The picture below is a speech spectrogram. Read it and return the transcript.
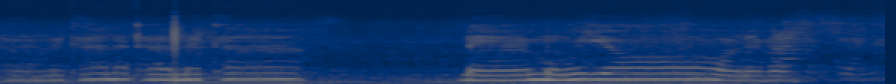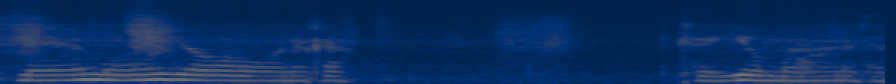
ทานไหมคะน่าทานไหมคะแหนมหมูยอนะคะแหนมหมูยอนะคะ เยี่ยวม้านะคะ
